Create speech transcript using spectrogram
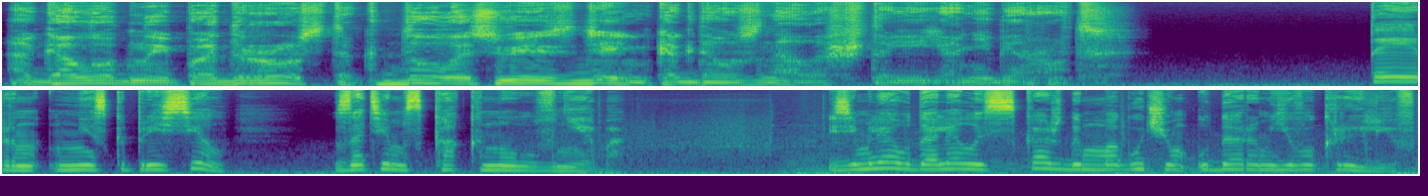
а голодный подросток дулась весь день, когда узнала, что ее не берут. Тейрн низко присел, затем скакнул в небо. Земля удалялась с каждым могучим ударом его крыльев,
